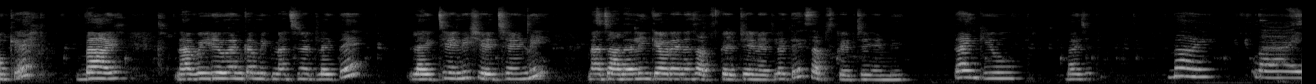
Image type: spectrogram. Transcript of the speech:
ఓకే బాయ్. నా వీడియో కనుక మీకు నచ్చినట్లయితే లైక్ చేయండి షేర్ చేయండి. నా ఛానల్ ఇంకెవరైనా సబ్స్క్రైబ్ చేయనట్లయితే సబ్స్క్రైబ్ చేయండి. Thank you. Bye bye. Bye.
